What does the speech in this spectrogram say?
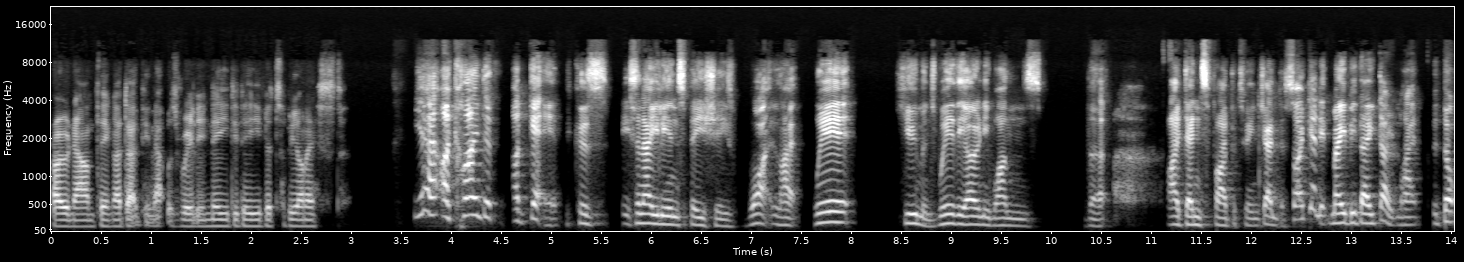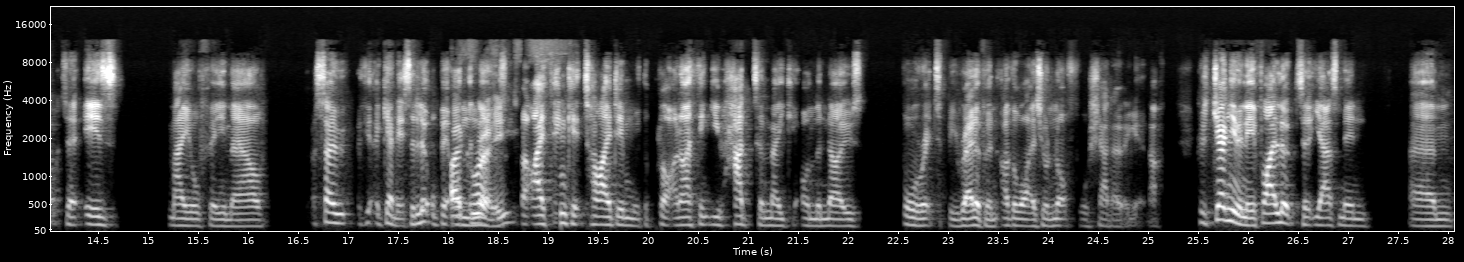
pronoun thing, I don't think that was really needed either, to be honest. Yeah, I kind of I get it because it's an alien species. What like we're humans, we're the only ones that identify between gender. So I get it. Maybe they don't. Like the doctor is male, female. So again, it's a little bit I on the nose, but I think it tied in with the plot, and I think you had to make it on the nose for it to be relevant. Otherwise, you're not foreshadowing it enough. Because genuinely, if I looked at Yasmin, um,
